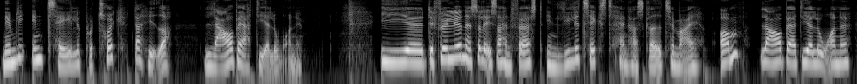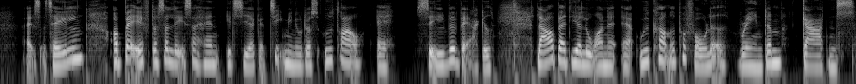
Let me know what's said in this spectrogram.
nemlig en tale på tryk, der hedder Laurbær-dialogerne. I øh, det følgende så læser han først en lille tekst, han har skrevet til mig om Lauerbær-dialogerne, altså talen, og bagefter så læser han et cirka 10 minutters uddrag af selve værket. Lauerbær-dialogerne er udkommet på forlaget Random Gardens.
